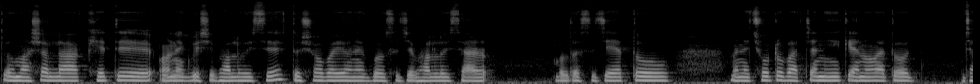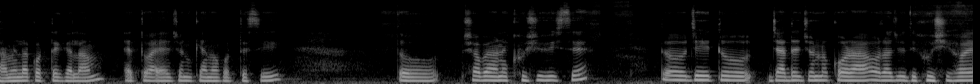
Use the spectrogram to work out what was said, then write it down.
তো মাসাল্লাহ খেতে অনেক বেশি ভালো হয়েছে। তো সবাই অনেক বলছে যে ভালো হয়েছে। আর বলতেছে যে এত মানে ছোট বাচ্চা নিয়ে কেন এত ঝামেলা করতে গেলাম? এত আয়োজন কেন করতেছি? তো সবাই অনেক খুশি হয়েছে তো যেহেতু যাদের জন্য করা, ওরা যদি খুশি হয়,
